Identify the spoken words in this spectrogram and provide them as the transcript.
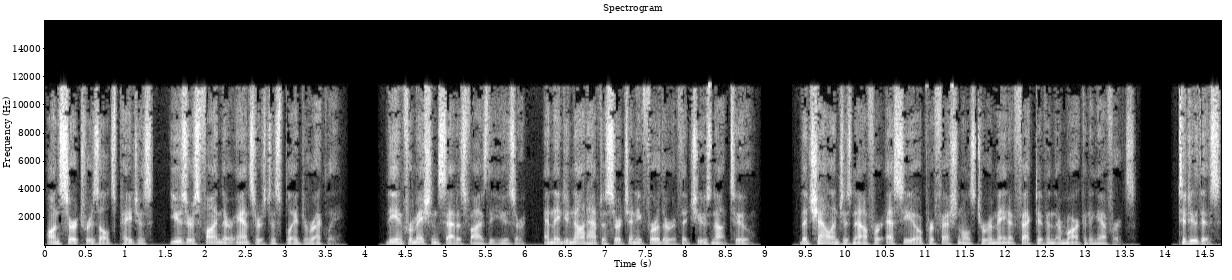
On search results pages, users find their answers displayed directly. The information satisfies the user, and they do not have to search any further if they choose not to. The challenge is now for SEO professionals to remain effective in their marketing efforts. To do this,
